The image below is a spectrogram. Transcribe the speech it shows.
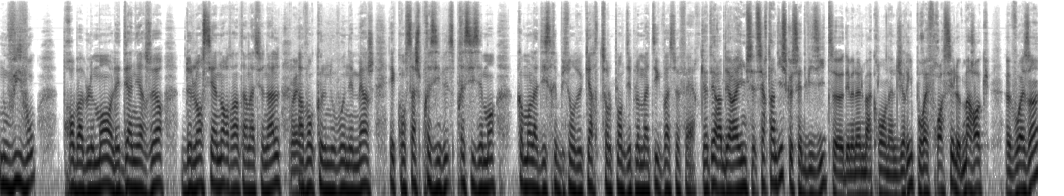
nous vivons probablement les dernières heures de l'ancien ordre international avant que le nouveau n'émerge et qu'on sache précisément comment la distribution de cartes sur le plan diplomatique va se faire. Kader Abderrahim, certains disent que cette visite d'Emmanuel Macron en Algérie pourrait froisser le Maroc voisin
